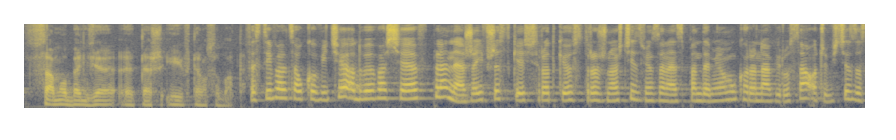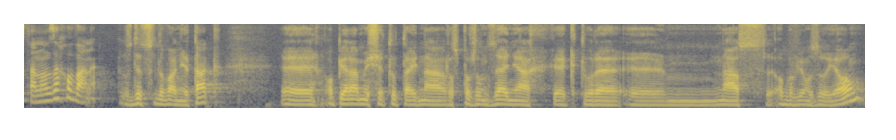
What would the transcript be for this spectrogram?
samo będzie e, też i w tę sobotę. Festiwal całkowicie odbywa się w plenerze i wszystkie środki ostrożności związane z pandemią koronawirusa oczywiście zostaną zachowane. Zdecydowanie tak. E, Opieramy się tutaj na rozporządzeniach, które nas obowiązują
